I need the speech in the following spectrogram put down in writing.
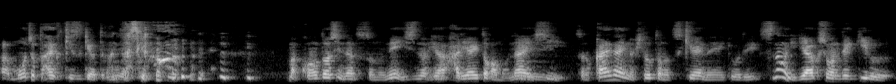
あ、もうちょっと早く気づけよって感じなんですけど。まあこの年になるとそのね、意地の張り合いとかもないし、その海外の人との付き合いの影響で素直にリアクションできる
